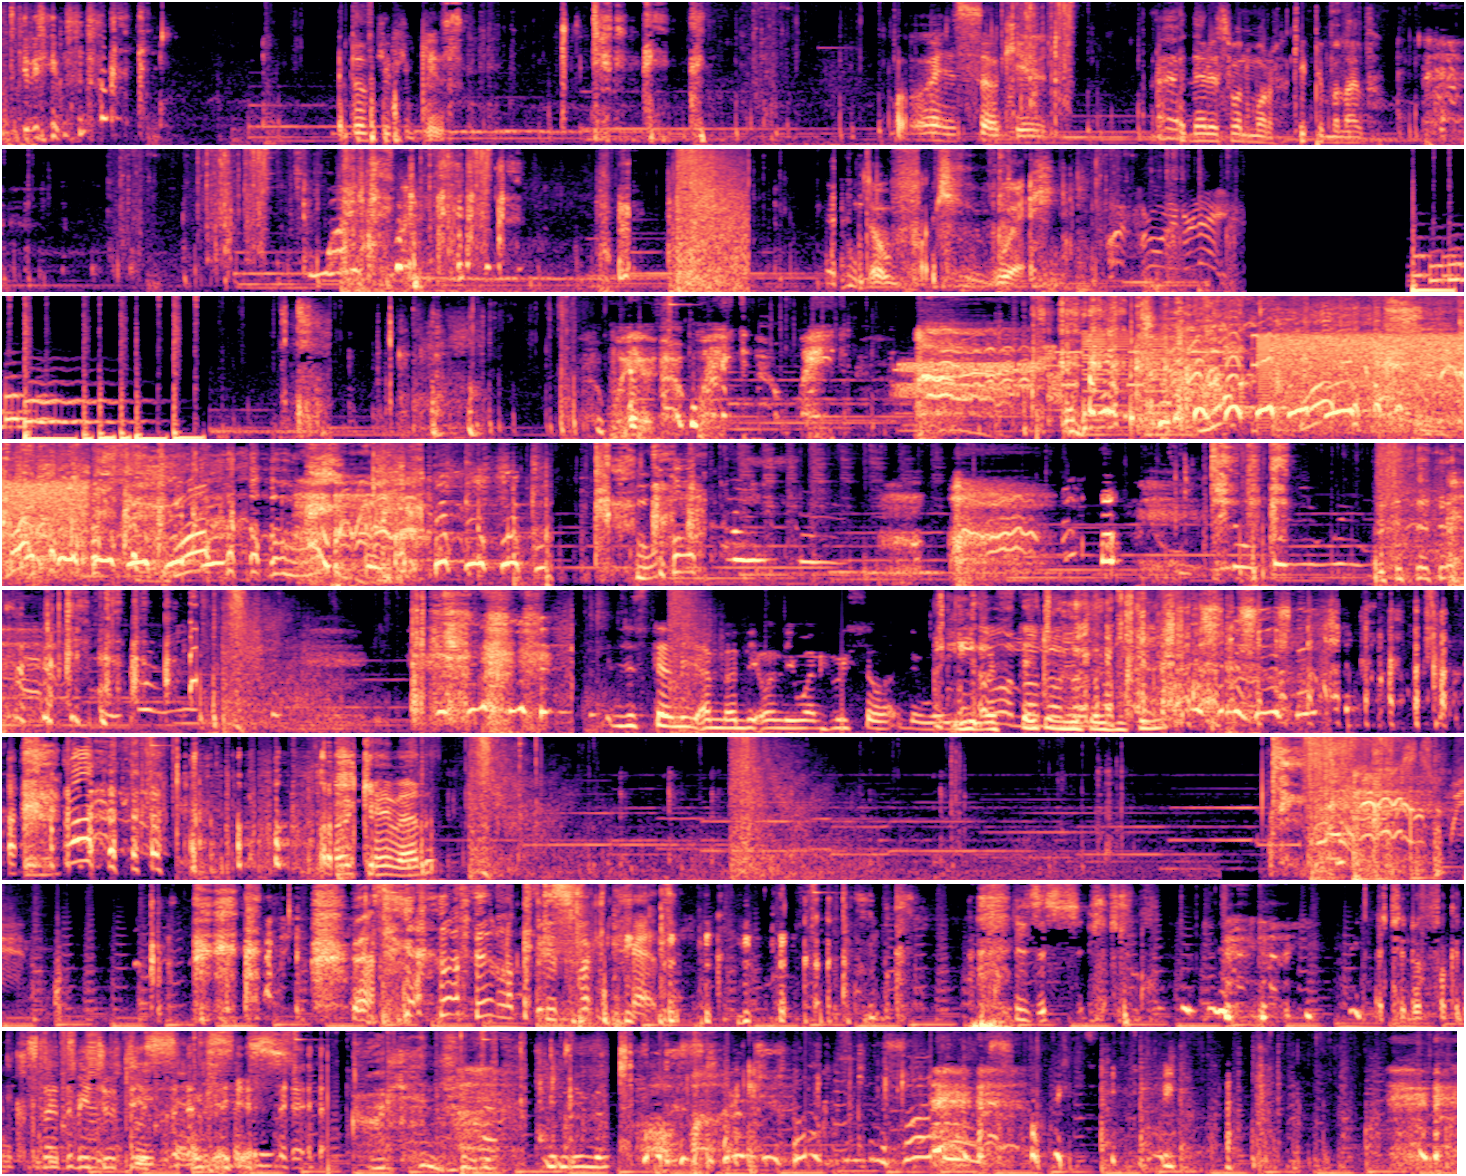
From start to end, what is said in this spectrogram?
Don't kill him. Don't kill him, please. oh, he's so cute. Uh, there is one more. Keep him alive. what? No fucking way. Wait, wait. Just tell me I'm not the only one who saw the way he No, was no, taking no, no, to the okay, man. Look at his fucking head. He's just shaking. I should have fucking explained to me two please sentences. Fucking Oh my god.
